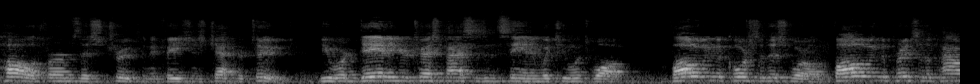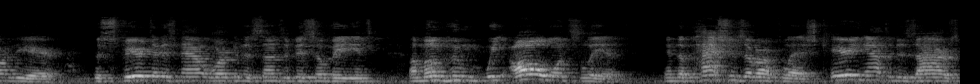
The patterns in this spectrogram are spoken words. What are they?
Paul affirms this truth in Ephesians chapter 2. You were dead in your trespasses and sin in which you once walked, following the course of this world, following the prince of the power of the air, the spirit that is now at work in the sons of disobedience, among whom we all once lived in the passions of our flesh, carrying out the desires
